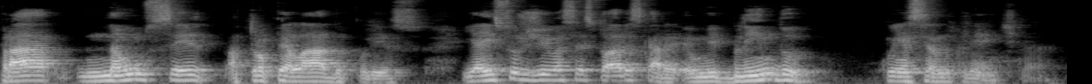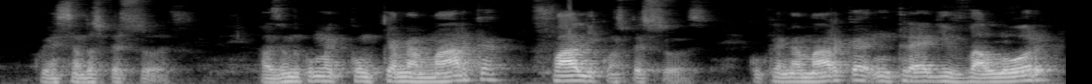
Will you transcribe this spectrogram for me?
para não ser atropelado por isso? E aí surgiu essa história, cara, eu me blindo conhecendo o cliente, cara, conhecendo as pessoas, fazendo com que a minha marca fale com as pessoas, com que a minha marca entregue valor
